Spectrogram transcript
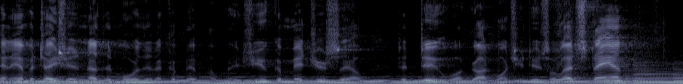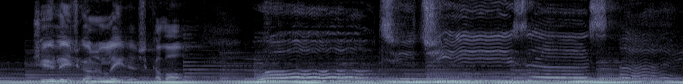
An invitation is nothing more than a commitment. As you commit yourself to do what God wants you to do. So let's stand. Julie's going to lead us. Come on. Oh, to Jesus I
